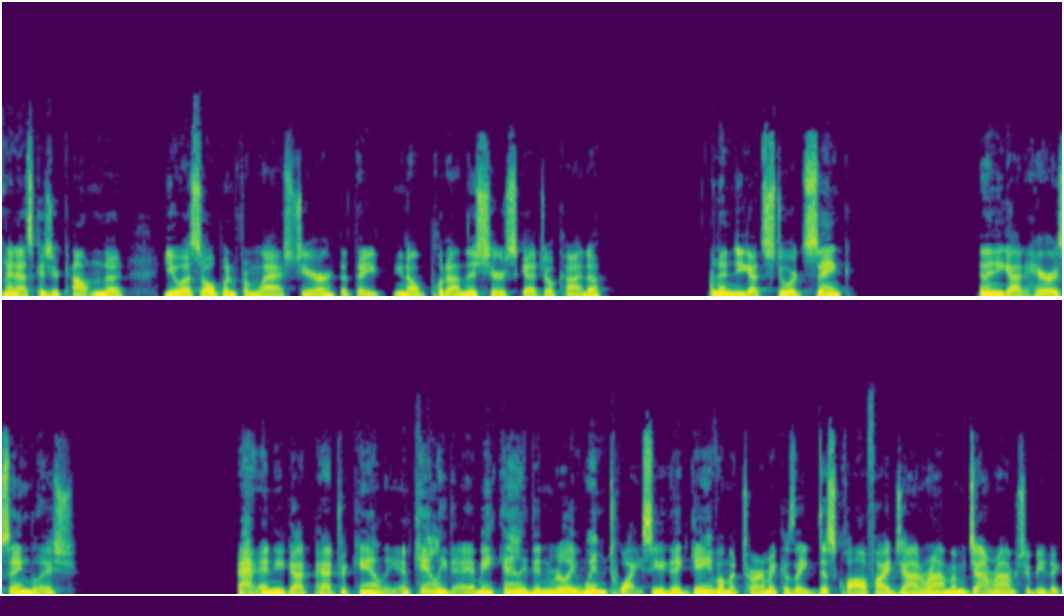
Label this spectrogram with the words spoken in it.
and that's because you're counting the U.S. Open from last year that they you know put on this year's schedule, kind of. And then you got Stewart Cink, and then you got Harris English and you got Patrick Cantlay. And Cantlay, I mean, Cantlay didn't really win twice. He, they gave him a tournament because they disqualified Jon Rahm. I mean, Jon Rahm should be the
